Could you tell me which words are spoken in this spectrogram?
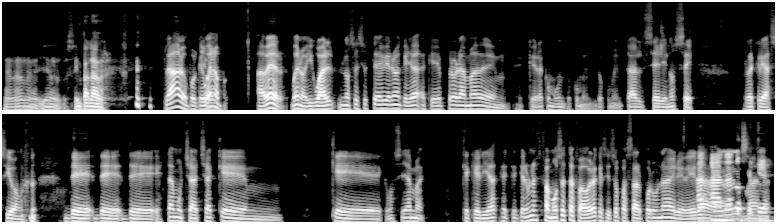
No, no, no, sin palabras. Claro, porque bueno, a ver, bueno, igual, no sé si ustedes vieron aquella, aquel programa de que era como un documental, serie, no sé, recreación, de, de, de esta muchacha que, mm, que, ¿cómo se llama? Que quería, que, era una famosa estafadora que se hizo pasar por una heredera. Ana no sé qué.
